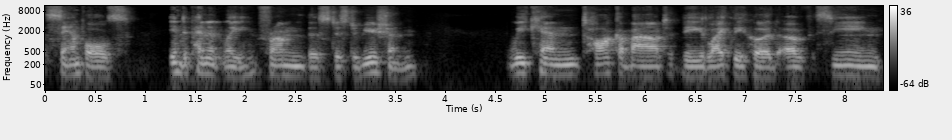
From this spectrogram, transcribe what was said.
samples independently from this distribution, we can talk about the likelihood of seeing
